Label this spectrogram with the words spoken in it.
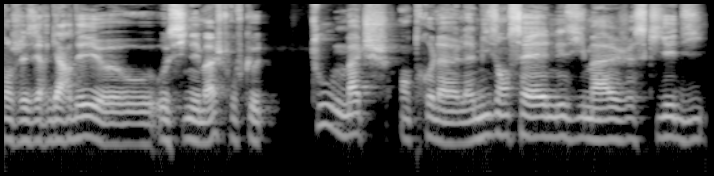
quand je les ai regardées euh, au, au cinéma. Je trouve que tout match entre la, mise en scène, les images, ce qui est dit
